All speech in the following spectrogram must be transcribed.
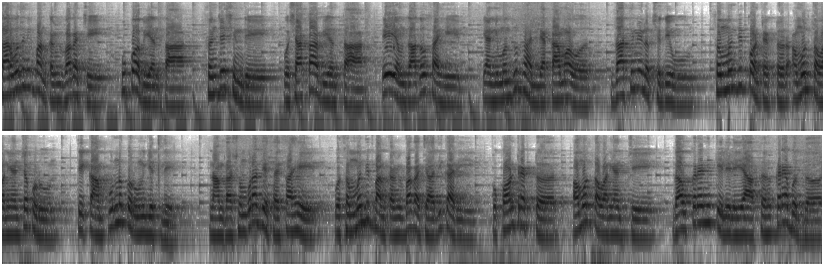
सार्वजनिक बांधकाम विभागाचे उप अभियंता संजय शिंदे व शाखा अभियंता ए एम जाधव साहेब यांनी मंजूर झालेल्या कामावर जातीने लक्ष देऊन संबंधित कॉन्ट्रॅक्टर अमोल चव्हाण यांच्याकडून ते काम पूर्ण करून घेतले. नामदार शंभूराज देसाई साहेब व संबंधित बांधकाम विभागाचे अधिकारी व कॉन्ट्रॅक्टर अमोल चव्हाण यांचे गावकऱ्यांनी केलेले या सहकार्याबद्दल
